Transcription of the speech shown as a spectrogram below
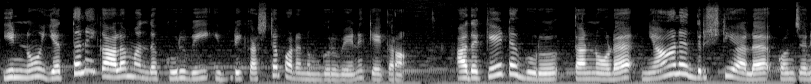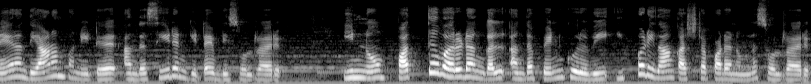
இன்னும் எத்தனை காலம் அந்த குருவி இப்படி கஷ்டப்படணும் குருவேன்னு கேட்குறான் அதை கேட்ட குரு தன்னோட ஞான திருஷ்டியால கொஞ்ச நேரம் தியானம் பண்ணிட்டு அந்த சீடன் கிட்ட இப்படி சொல்றாரு. இன்னும் பத்து வருடங்கள் அந்த பெண் குருவி இப்படி தான் கஷ்டப்படணும்னு சொல்றாரு.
